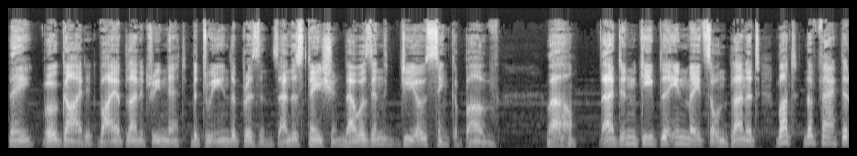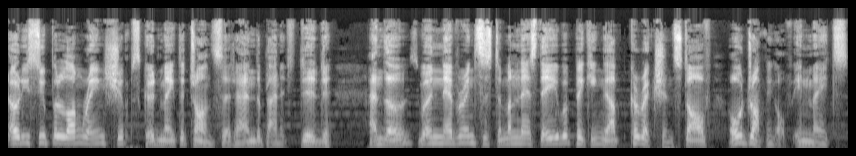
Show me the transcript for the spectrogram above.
They were guided by a planetary net between the prisons and the station that was in the geosync above. Well, that didn't keep the inmates on planet, but the fact that only super long range ships could make the transit and the planet did. And those were never in system unless they were picking up correction staff or dropping off inmates.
